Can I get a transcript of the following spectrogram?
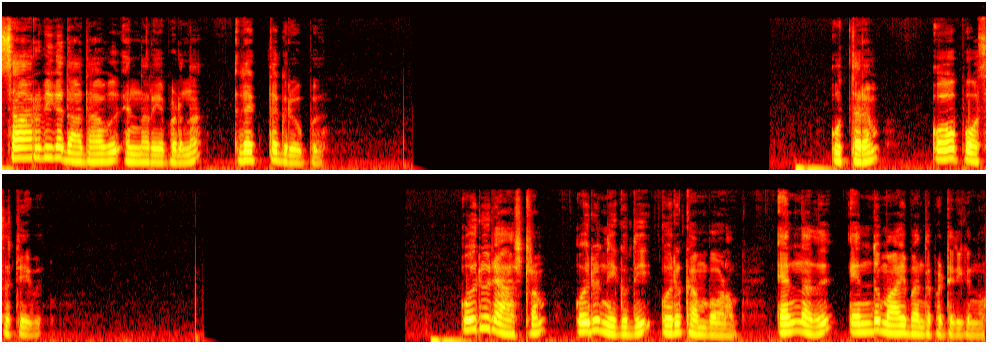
സാർവിക ദാതാവ് എന്നറിയപ്പെടുന്ന രക്തഗ്രൂപ്പ്. ഉത്തരം ഓ പോസിറ്റീവ്. ഒരു രാഷ്ട്രം ഒരു നികുതി ഒരു കമ്പോളം എന്നത് എന്തുമായി ബന്ധപ്പെട്ടിരിക്കുന്നു?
